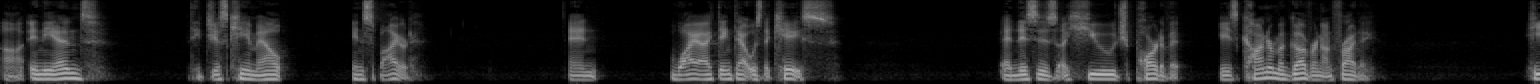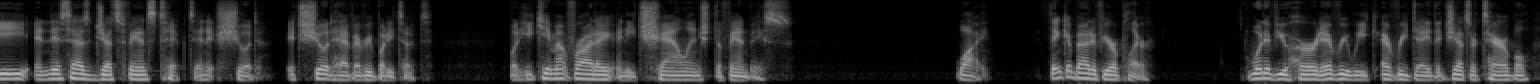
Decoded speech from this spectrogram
Uh, in the end, they just came out inspired. And why I think that was the case, and this is a huge part of it, is Connor McGovern on Friday. He, and this has Jets fans ticked, and it should. It should have everybody ticked. But he came out Friday and he challenged the fan base. Why? Think about if you're a player. What have you heard every week, every day? The Jets are terrible.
